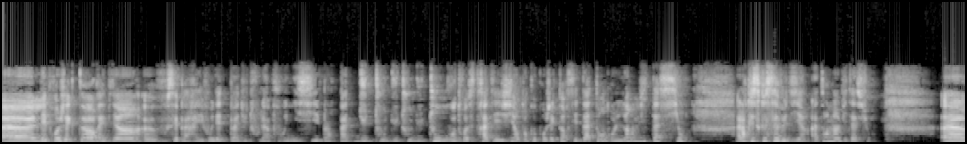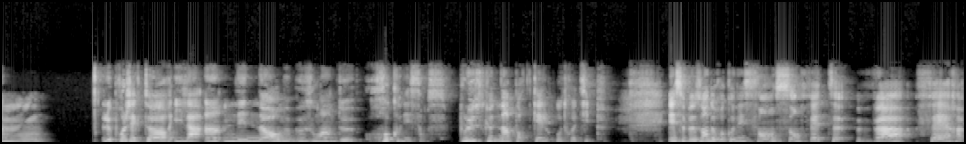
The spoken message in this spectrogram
Euh, les projecteurs, eh bien, euh, vous c'est pareil, vous n'êtes pas du tout là pour initier, pas du tout, du tout, du tout. Votre stratégie en tant que projecteur, c'est d'attendre l'invitation. Alors qu'est-ce que ça veut dire, attendre l'invitation? Euh, Le projecteur, il a un énorme besoin de reconnaissance, plus que n'importe quel autre type. Et ce besoin de reconnaissance, en fait, va faire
